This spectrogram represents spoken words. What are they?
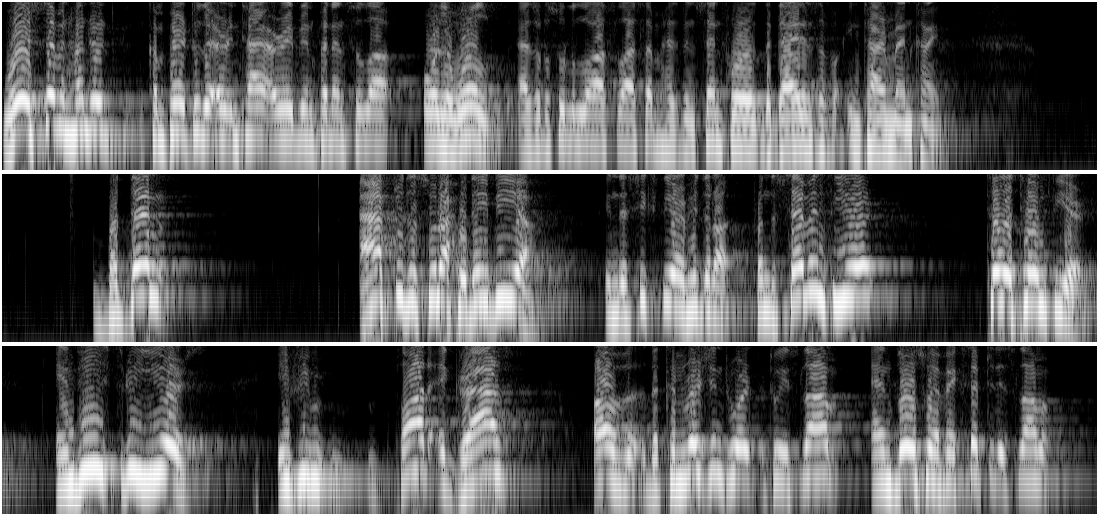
Where is 700 compared to the entire Arabian Peninsula or the world, as Rasulullah has been sent for the guidance of entire mankind? But then, after the Sulh Hudaybiyah, in the sixth year of Hijrah, from the seventh year till the tenth year, in these three years, if we plot a graph of the conversion to, to Islam and those who have accepted Islam,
